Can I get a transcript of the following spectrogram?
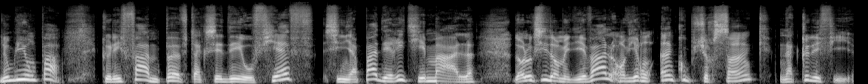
N'oublions pas que les femmes peuvent accéder au fief s'il n'y a pas d'héritier mâle. Dans l'Occident médiéval, environ un couple sur cinq n'a que des filles.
